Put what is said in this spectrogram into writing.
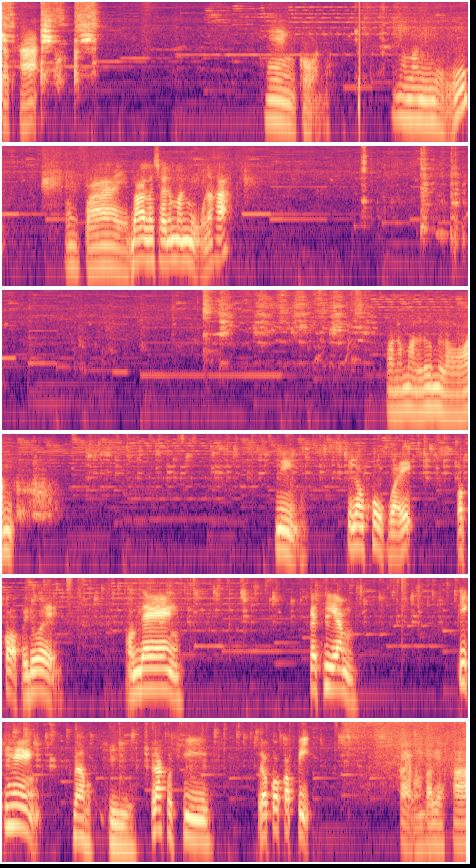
กระทะแห้งก่อนน้ำมันหมูลงไป บ้านเราใช้น้ำมันหมูนะคะพอน้ำมันเริ่มร้อน นี่ที่เราโขลกไว้ ประกอบไปด้วยหอมแดง กระเทียมพริกแห้งน้ำผักชีรากผักชี แล้วก็กะปิใส่ลงไปเลยค่ะ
